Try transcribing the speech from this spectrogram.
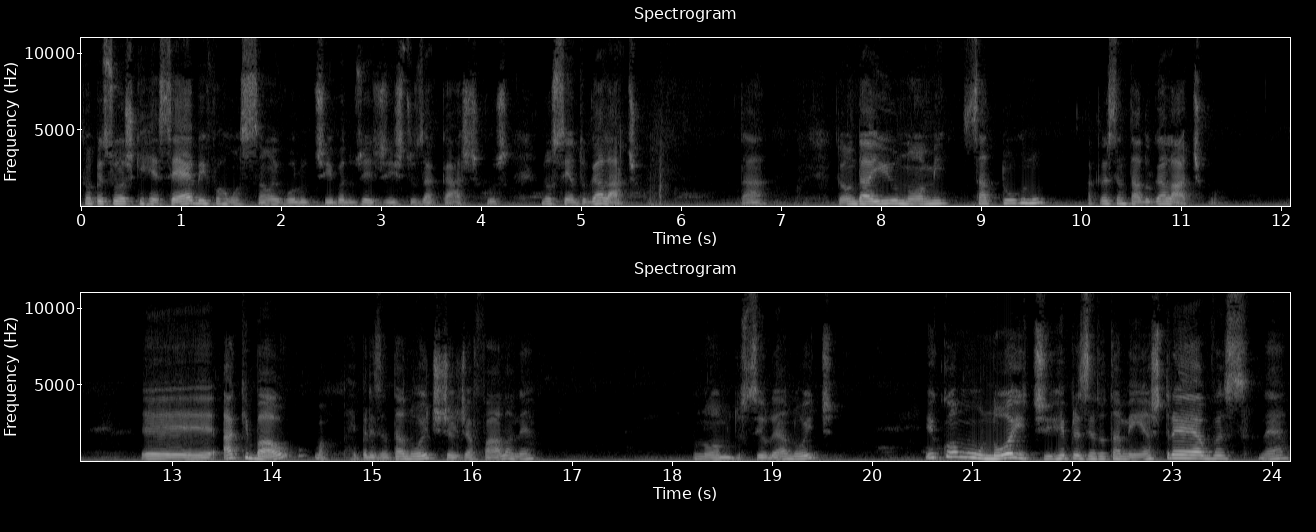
São pessoas que recebem informação evolutiva dos registros acásticos no centro galáctico, tá? Então, daí o nome Saturno acrescentado galáctico. É, Akbal representa a noite, já, já fala, né? O nome do selo é a noite. E como noite representa também as trevas, né?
